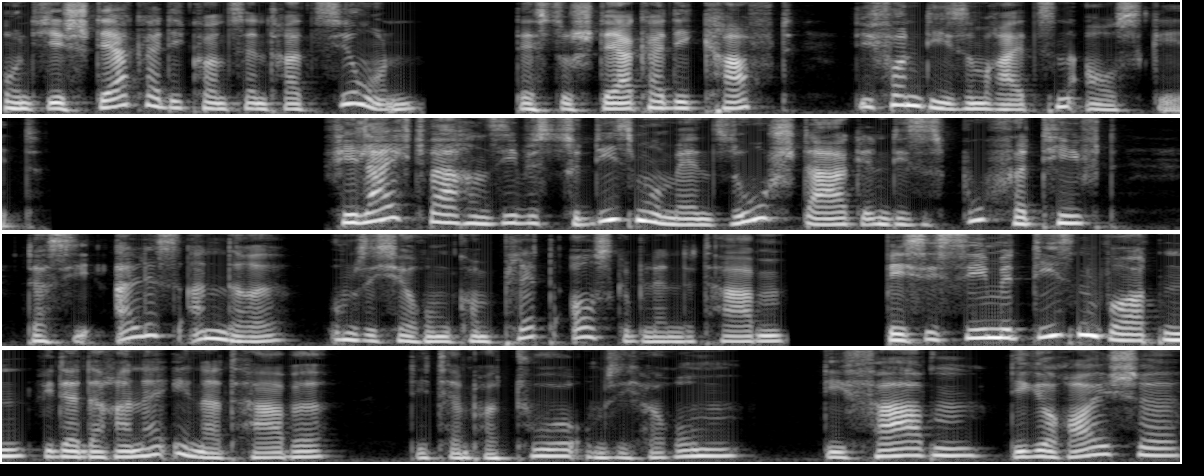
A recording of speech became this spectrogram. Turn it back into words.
Und je stärker die Konzentration, desto stärker die Kraft, die von diesem Reizen ausgeht. Vielleicht waren Sie bis zu diesem Moment so stark in dieses Buch vertieft, dass Sie alles andere um sich herum komplett ausgeblendet haben, bis ich Sie mit diesen Worten wieder daran erinnert habe, die Temperatur um Sie herum, die Farben, die Geräusche,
